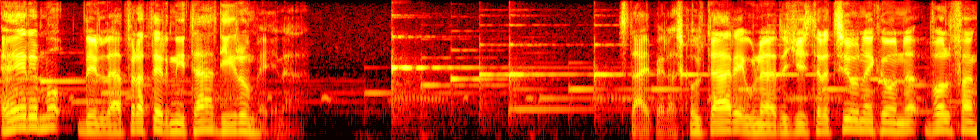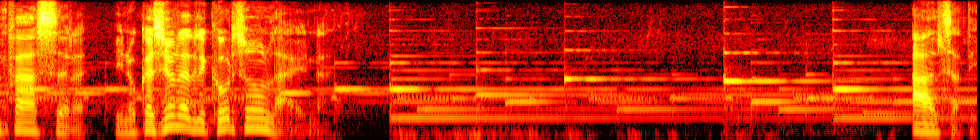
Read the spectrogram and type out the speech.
eremo della Fraternità di Romena. Stai per ascoltare una registrazione con Wolfgang Fasser in occasione del corso online. Alzati,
